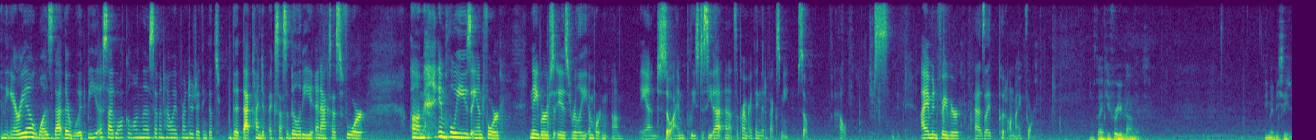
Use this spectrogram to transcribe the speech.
in the area was that there would be a sidewalk along the seven highway frontage. I think that's that that kind of accessibility and access for um, employees and for neighbors is really important. Um, and so I'm pleased to see that, and that's the primary thing that affects me. So I'll, I am in favor as I put on my form. Well, thank you for your comments. You may be seated.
